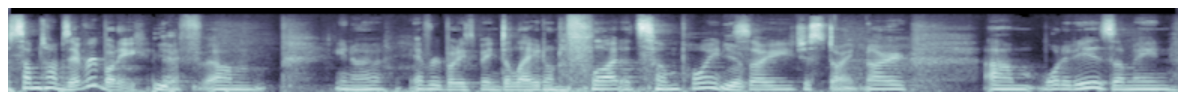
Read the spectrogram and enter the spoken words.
sometimes everybody. If um, you know, everybody's been delayed on a flight at some point, Yep. so you just don't know. Um, what it is, I mean,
